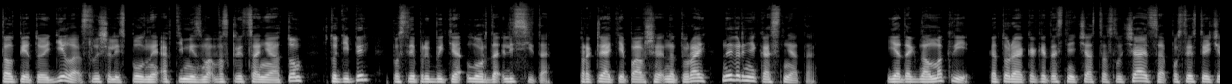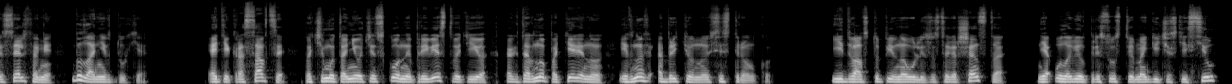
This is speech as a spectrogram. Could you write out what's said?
Толпе то и дело слышались полные оптимизма восклицания о том, что теперь, после прибытия лорда Лисита, проклятие, павшее на Турай, наверняка снято. Я догнал Макри, которая, как это с ней часто случается, после встречи с эльфами, была не в духе. Эти красавцы почему-то не очень склонны приветствовать ее, как давно потерянную и вновь обретенную сестренку. Едва вступив на улицу совершенства, я уловил присутствие магических сил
